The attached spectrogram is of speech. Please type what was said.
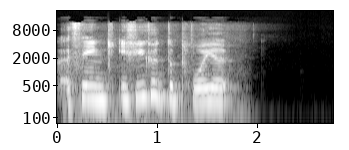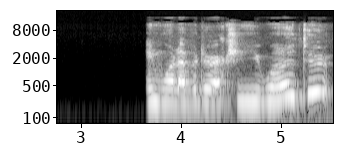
I think if you could deploy it in whatever direction you wanted to,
